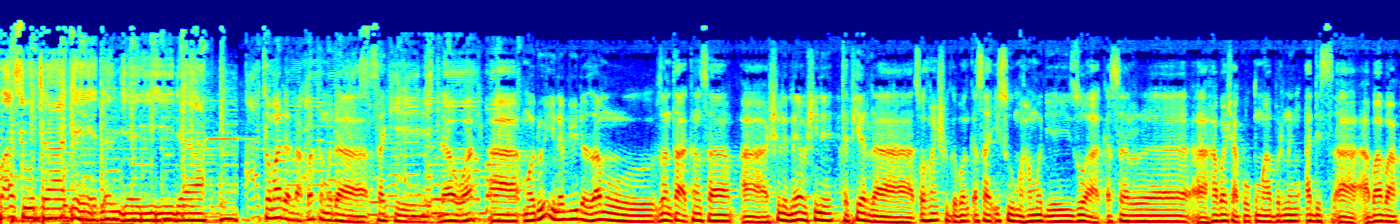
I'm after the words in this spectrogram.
ba su taɗe ɗan jarida. To madalla mu da sake dawowa. A madu'i na biyu da za mu zanta a kansa a shirin na yau shine tafiyar da tsohon shugaban kasa isu muhammadu ya yi zuwa ƙasar habasha ko kuma birnin addis ababa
